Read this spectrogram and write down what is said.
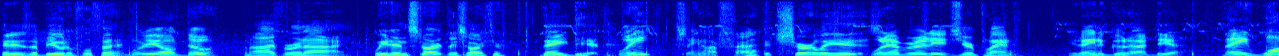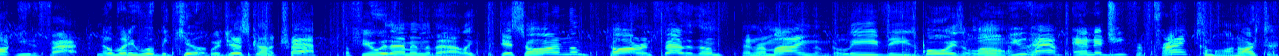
It is a beautiful thing. What are y'all doing? An eye for an eye. We didn't start this, Arthur. They did. We? This ain't our fight. It surely is. Whatever it is you're planning, it ain't a good idea. They want you to fight. Nobody will be killed. We're just gonna trap a few of them in the valley, disarm them, tar and feather them, and remind them to leave these boys alone. You have energy for pranks? Come on, Arthur.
